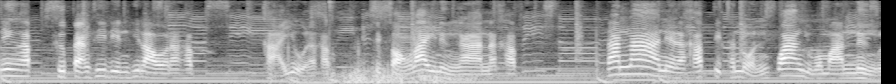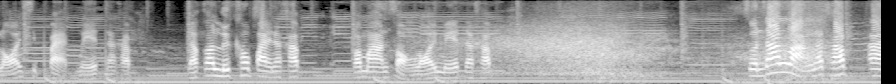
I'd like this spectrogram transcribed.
นี่ครับคือแปลงที่ดินที่เรานะครับ ขายอยู่นะครับ 12 ไร่หนึ่งงานนะครับ ด้านหน้าเนี่ยนะครับ ติดถนนกว้างอยู่ประมาณ 118 เมตรนะครับ แล้วก็ลึกเข้าไปนะครับ ประมาณ 200 เมตรนะครับ ส่วนด้านหลังนะครับอา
